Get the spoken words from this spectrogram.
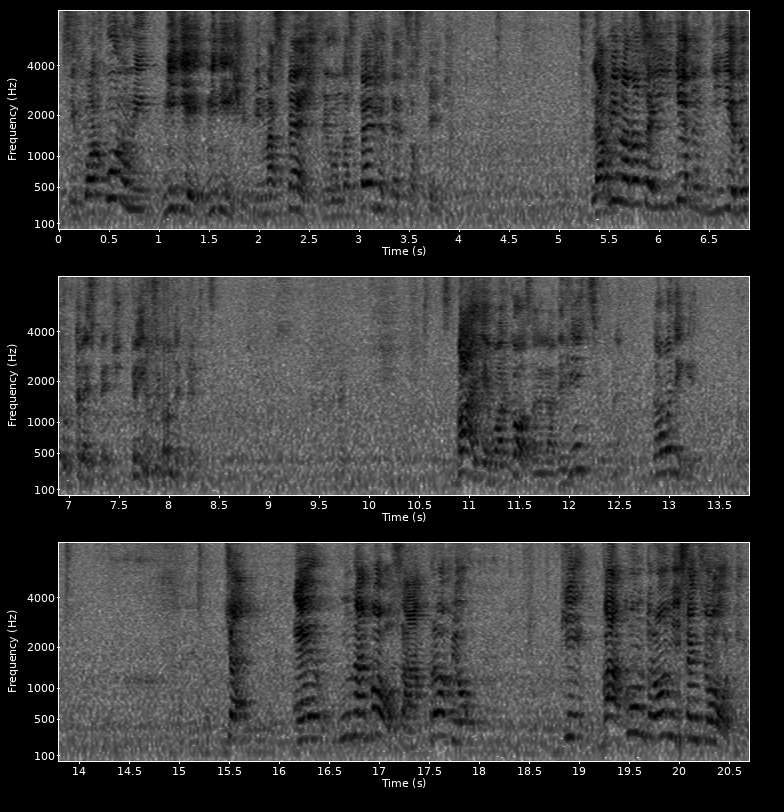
Se qualcuno mi, mi, chiede, mi, dice prima specie, seconda specie e terza specie la prima cosa che gli chiedo, gli chiedo tutte le specie prima, seconda e terza. Sbaglia qualcosa nella definizione dopodiché cioè è una cosa proprio che va contro ogni senso logico.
